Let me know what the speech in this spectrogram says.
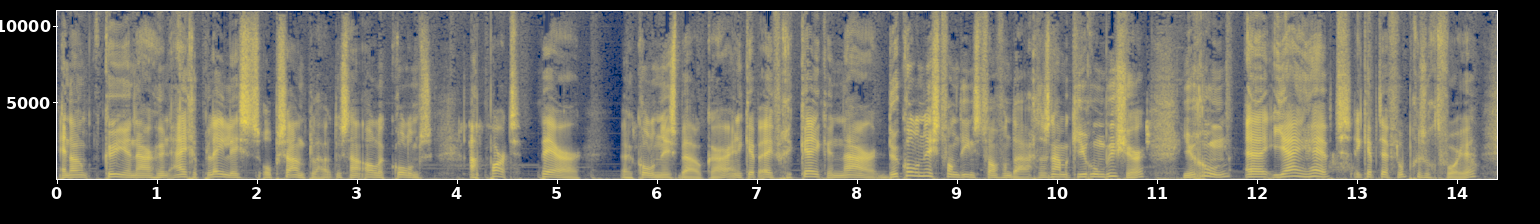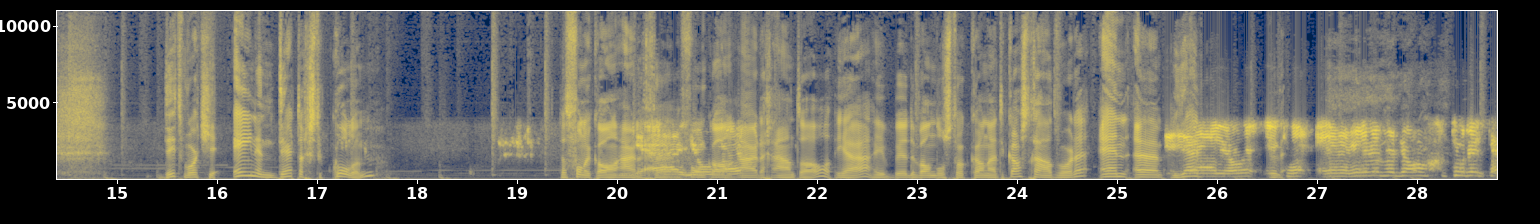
En dan kun je naar hun eigen playlists op Soundcloud. Er staan alle columns apart per uh, columnist bij elkaar. En ik heb even gekeken naar de columnist van dienst van vandaag. Dat is namelijk Jeroen Buscher. Jeroen, uh, jij hebt, ik heb het even opgezocht voor je. Dit wordt je 31ste column. Dat vond ik al een aardig, ja, uh, vond ik al een aardig aantal. Ja, de wandelstok kan uit de kast gehaald worden. En, uh, jij... Ja, jongen, ik herinner me nog toen het uh,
